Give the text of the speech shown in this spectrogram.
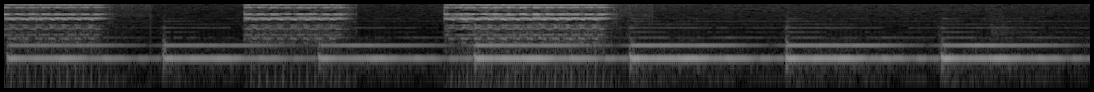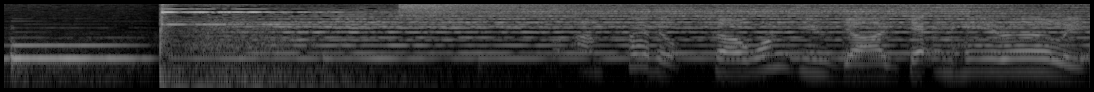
I'm fed up, so I want you guys getting here earlier.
